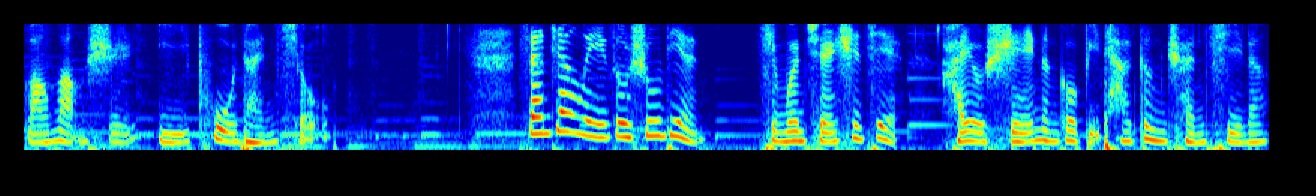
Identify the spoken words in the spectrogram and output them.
往往是一铺难求。像这样的一座书店，请问全世界还有谁能够比它更传奇呢？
